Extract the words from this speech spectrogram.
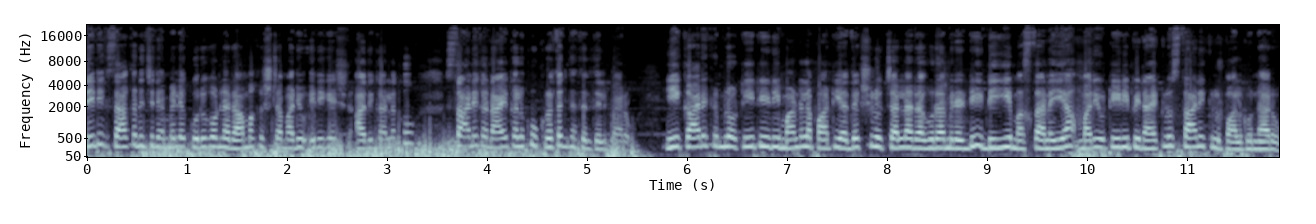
దీనికి సహకరించిన ఎమ్మెల్యే కురుగొండ్ల రామకృష్ణ మరియు ఇరిగేషన్ అధికారులకు స్థానిక నాయకులకు కృతజ్ఞతలు తెలిపారు. ఈ కార్యక్రమంలో టీటీడీ మండల పార్టీ అధ్యక్షుడు చల్ల రఘురామిరెడ్డి బియ్యి మస్తానయ్య మరియు టీడీపీ నాయకులు స్థానికులు పాల్గొన్నారు.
